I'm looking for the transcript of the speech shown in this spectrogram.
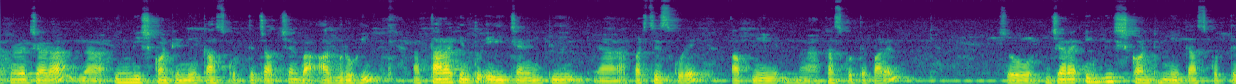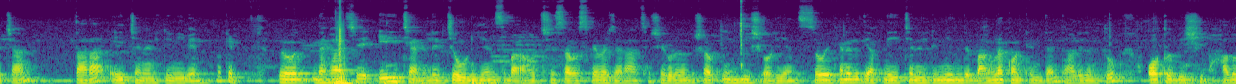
আপনারা যারা ইংলিশ কন্টেন্ট নিয়ে কাজ করতে চাচ্ছেন বা আগ্রহী তারা কিন্তু এই চ্যানেলটি পারচেস করে আপনি কাজ করতে পারেন। সো যারা ইংলিশ কন্টেন্ট নিয়ে কাজ করতে চান, তারা এই চ্যানেলটি নেবেন ওকে তো দেখা যাচ্ছে এই চ্যানেলের যে অডিয়েন্স বা হচ্ছে সাবস্ক্রাইবার যারা আছে, সেগুলো কিন্তু সব ইংলিশ অডিয়েন্স সো এখানে যদি আপনি এই চ্যানেলটি নিয়ে যদি বাংলা কন্টেন্ট দেন, তাহলে কিন্তু অত বেশি ভালো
